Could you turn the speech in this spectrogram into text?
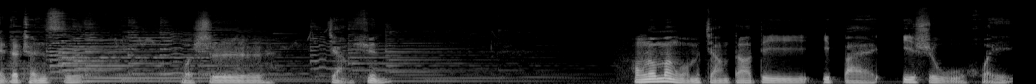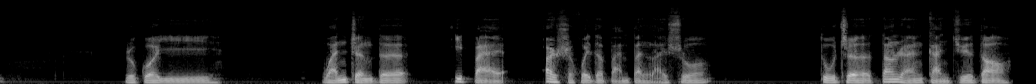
美的沉思，我是蒋勋。《红楼梦》我们讲到第一百一十五回，如果以完整的一百二十回的版本来说，读者当然感觉到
